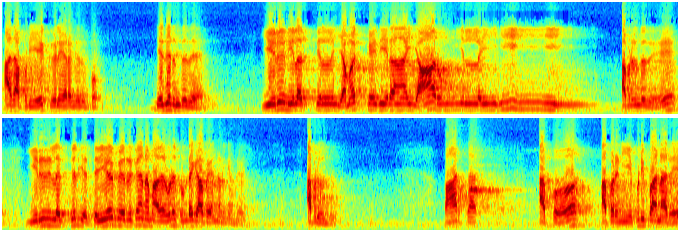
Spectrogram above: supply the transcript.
அது அப்படியே கீழே இறங்குது இப்போ. எது இருந்தது? இரு நிலத்தில் எமக்கெதிராய் யாரும் இல்லை. அப்படி இருந்தது. இரு நிலத்தில் எத்தனையோ பேர் இருக்கா நம்ம அதை விட சுண்டை சுண்டைக்காப்பைன்னு நினைக்க முடியாது. அப்படி வந்தது. பார்த்தார். அப்போ அப்புறம் நீ எப்படி பானாரு?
